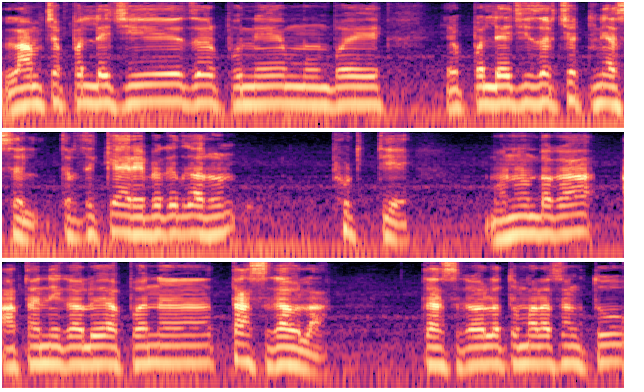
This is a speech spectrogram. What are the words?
लांबच्या पल्ल्याची जर पुणे मुंबई या पल्ल्याची जर चटणी असेल तर ते कॅरी बॅगेत घालून फुटते म्हणून बघा आता निघालोय आपण तासगावला. तासगावला तुम्हाला सांगतो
